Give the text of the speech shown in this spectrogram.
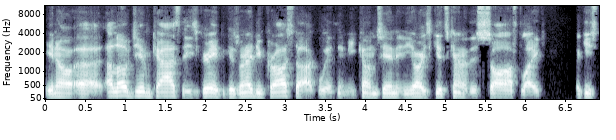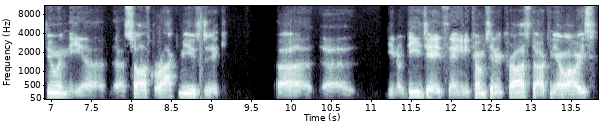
you know, uh, I love Jim Costa. He's great because when I do crosstalk with him, he comes in and he always gets kind of this soft, like like he's doing the uh, soft rock music, uh, uh, you know, DJ thing, and he comes in and crosstalk, and he'll always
